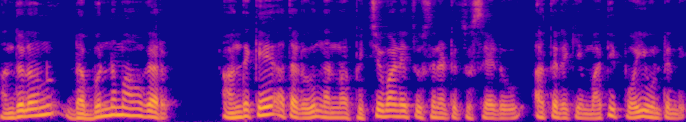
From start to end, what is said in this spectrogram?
అందులోనూ డబ్బున్న మామగారు. అందుకే అతడు నన్ను పిచ్చివాణ్ణి చూసినట్టు చూశాడు. అతడికి మతి పోయి ఉంటుంది.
